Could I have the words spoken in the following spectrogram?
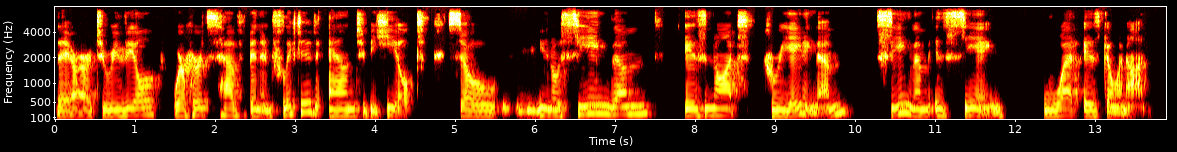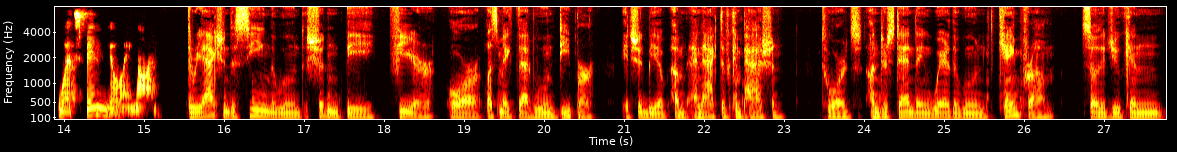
They are to reveal where hurts have been inflicted and to be healed. So, you know, seeing them is not creating them. Seeing them is seeing what is going on, what's been going on. The reaction to seeing the wound shouldn't be fear or let's make that wound deeper. It should be a, a, an act of compassion towards understanding where the wound came from so that you can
